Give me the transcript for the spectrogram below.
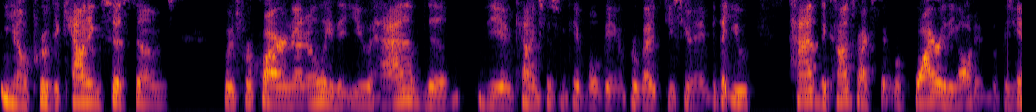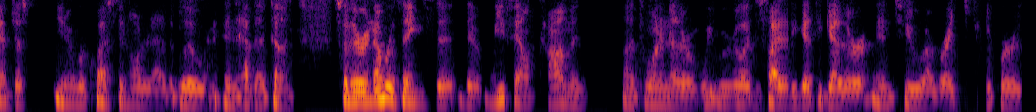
you know approved accounting systems which require not only that you have the the accounting system capable of being approved by the DCMA, but that you have the contracts that require the audit because you can't just you know request an audit out of the blue and, and have that done. So there are a number of things that that we found common uh, to one another. We, we, really decided to get together and to uh, write this paper.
